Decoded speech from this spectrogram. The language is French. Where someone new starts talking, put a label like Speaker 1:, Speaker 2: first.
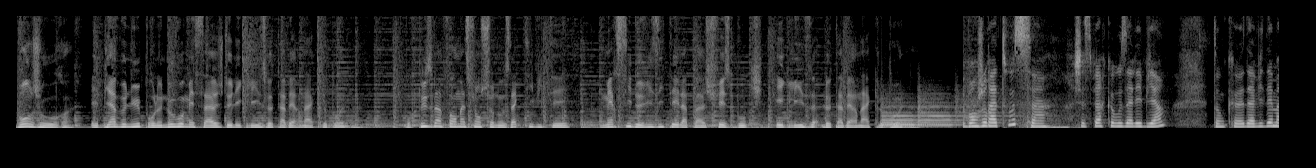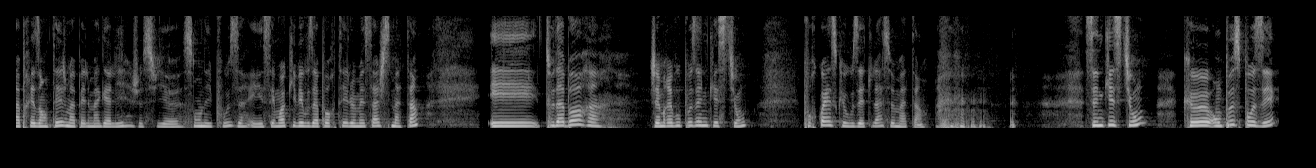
Speaker 1: Bonjour et bienvenue pour le nouveau message de l'église Le Tabernacle Beaune. Pour plus d'informations sur nos activités, merci de visiter la page Facebook Église Le Tabernacle Beaune.
Speaker 2: Bonjour à tous, j'espère que vous allez bien. Donc euh, David m'a présenté, je m'appelle Magali, je suis euh, son épouse et c'est moi qui vais vous apporter le message ce matin. Et tout d'abord, j'aimerais vous poser une question. Pourquoi est-ce que vous êtes là ce matin C'est une question qu'on peut se poser.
